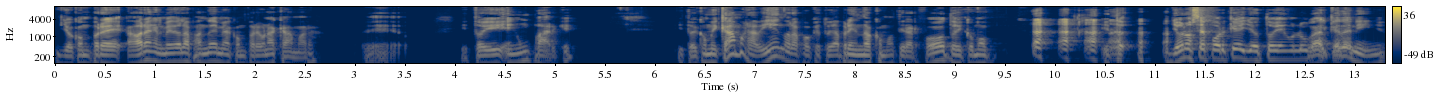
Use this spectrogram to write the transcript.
Yo compré, ahora en el medio de la pandemia, compré una cámara. eh, y estoy en un parque. Y estoy con mi cámara viéndola porque estoy aprendiendo a cómo tirar fotos y cómo. yo no sé por qué yo estoy en un lugar que de niño.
